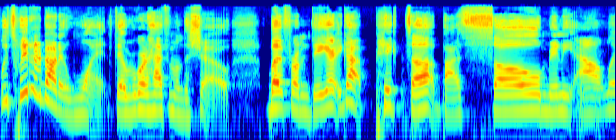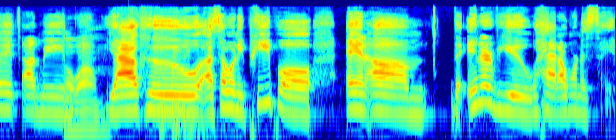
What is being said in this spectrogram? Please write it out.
we tweeted about it once that we're going to have him on the show, but from there it got picked up by so many outlets. I mean, Oh, wow. Yahoo, uh, so many people, and um, the interview had I want to say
